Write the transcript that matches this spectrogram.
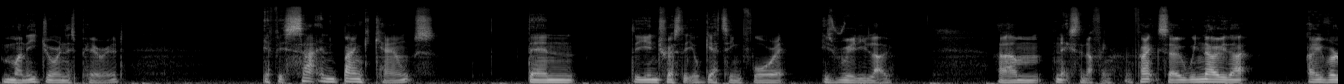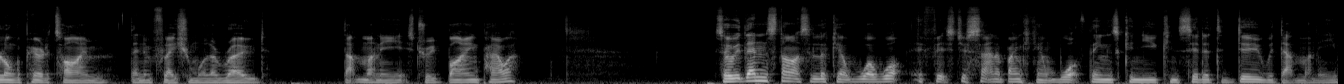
money during this period, if it's sat in bank accounts, then the interest that you're getting for it is really low, um, next to nothing. In fact, so we know that over a longer period of time, then inflation will erode that money, its true buying power. So it then starts to look at well, what if it's just sat in a bank account? What things can you consider to do with that money,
